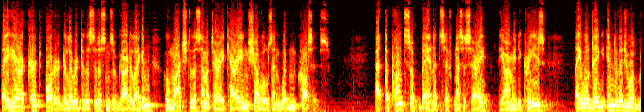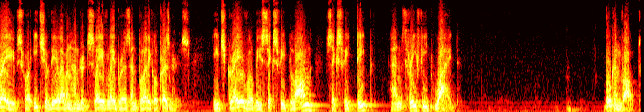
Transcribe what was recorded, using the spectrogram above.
they hear a curt order delivered to the citizens of Gardelegen, who march to the cemetery carrying shovels and wooden crosses. At the points of bayonets, if necessary, the Army decrees, They will dig individual graves for each of the 1,100 slave laborers and political prisoners. Each grave will be six feet long, six feet deep, and three feet wide. Buchenwald.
